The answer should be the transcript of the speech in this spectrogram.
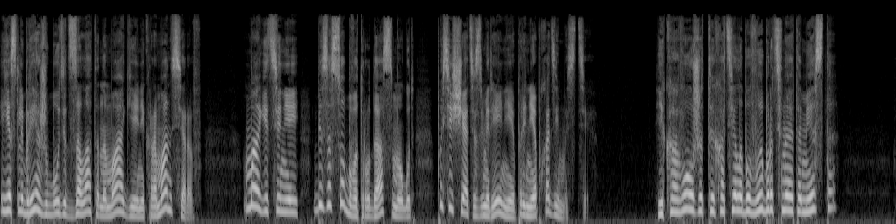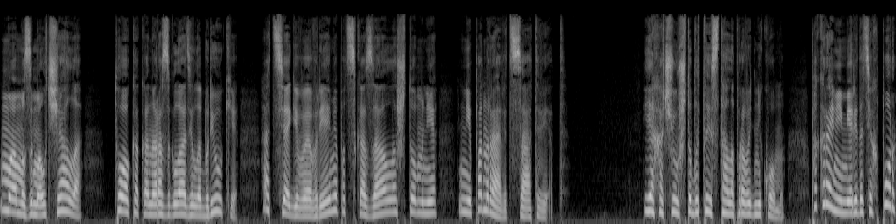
если брешь будет залатана магией некромансеров, маги теней без особого труда смогут посещать измерения при необходимости. «И кого же ты хотела бы выбрать на это место?» Мама замолчала, то, как она разгладила брюки, оттягивая время, подсказала, что мне не понравится ответ. «Я хочу, чтобы ты стала проводником, по крайней мере до тех пор,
